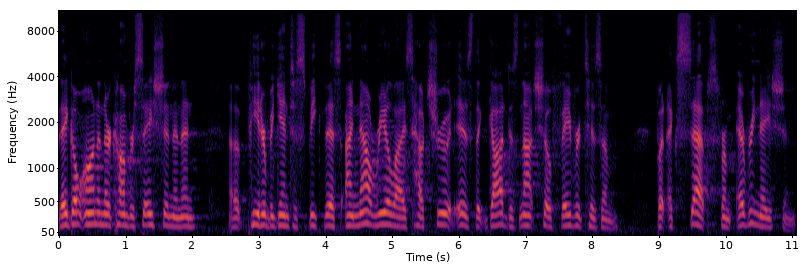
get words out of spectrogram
They go on in their conversation, and then uh, Peter began to speak this. I now realize how true it is that God does not show favoritism, but accepts from every nation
